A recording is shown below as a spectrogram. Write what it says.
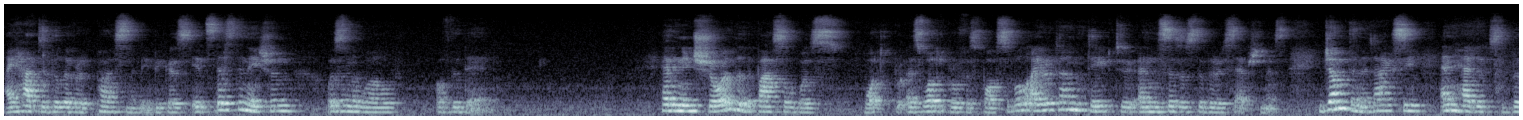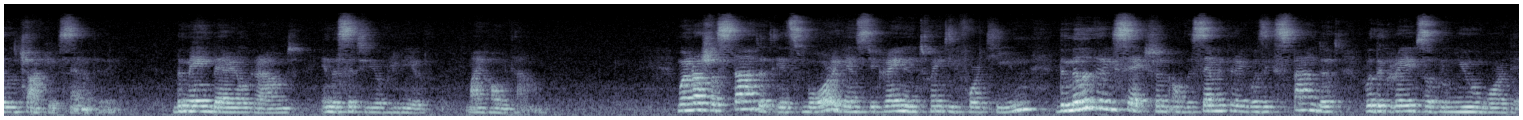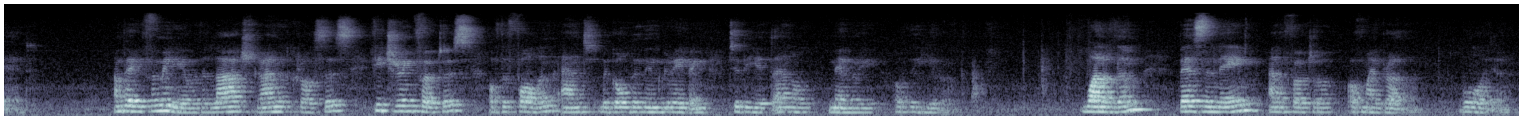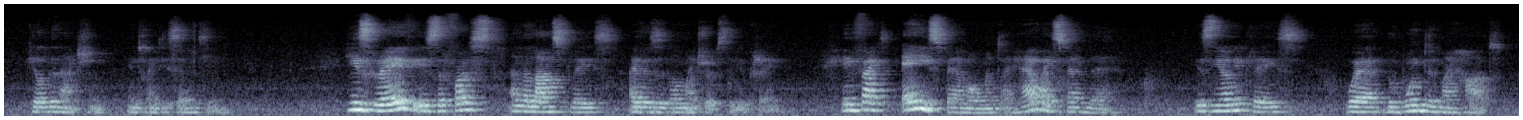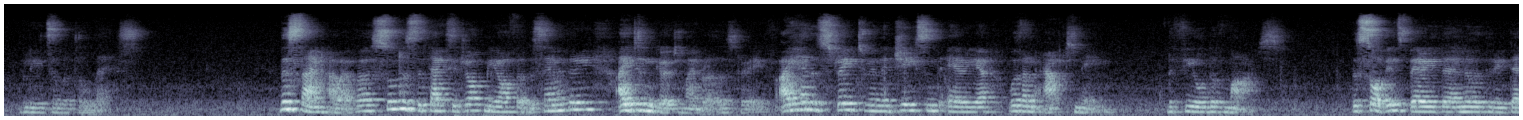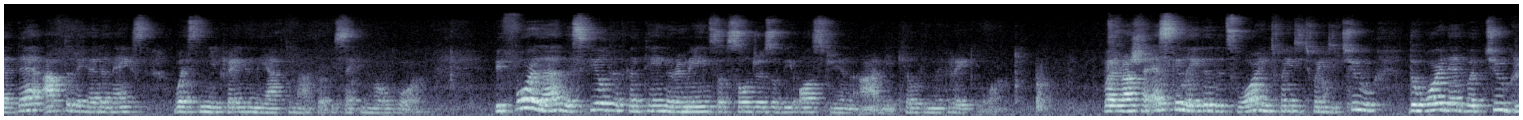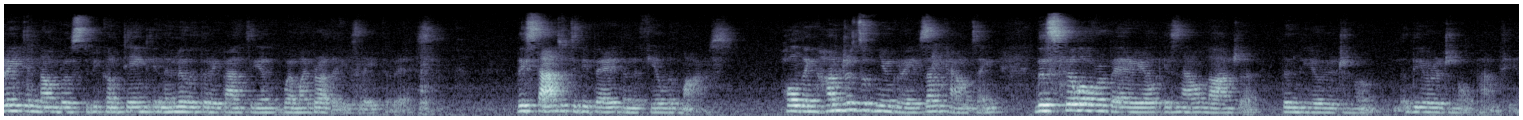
I had to deliver it personally because its destination was in the world of the dead. Having ensured that the parcel was what, as waterproof as possible, I returned the tape to, and the scissors to the receptionist, jumped in a taxi, and headed to the Lychakiv Cemetery, the main burial ground in the city of Lviv, my hometown. When Russia started its war against Ukraine in 2014, the military section of the cemetery was expanded with the graves of the new war dead. I'm very familiar with the large granite crosses featuring photos of the fallen and the golden engraving to the eternal memory of the hero. One of them bears the name and a photo of my brother, Volodya, killed in action in 2017. His grave is the first and the last place I visit on my trips to Ukraine. In fact, any spare moment I have, I spend there. It's the only place where the wound in my heart bleeds a little less. This time, however, as soon as the taxi dropped me off at the cemetery, I didn't go to my brother's grave. I headed straight to an adjacent area with an apt name, the Field of Mars. The Soviets buried their military dead there after they had annexed Western Ukraine in the aftermath of the Second World War. Before that, this field had contained the remains of soldiers of the Austrian army killed in the Great War. When Russia escalated its war in 2022, the war dead were too great in numbers to be contained in the military pantheon where my brother is laid to rest. They started to be buried in the field of Mars. Holding hundreds of new graves and counting, this spillover burial is now larger than the original, the original pantheon.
